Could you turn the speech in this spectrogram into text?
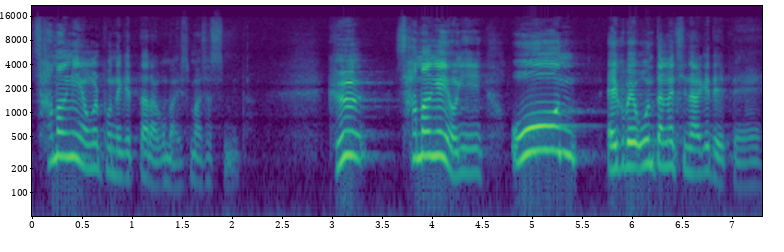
사망의 영을 보내겠다라고 말씀하셨습니다. 그 사망의 영이 온 애굽의 온 땅을 지나게 될 때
